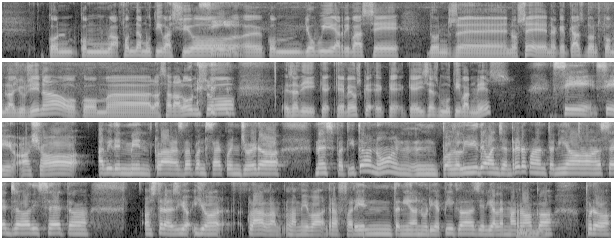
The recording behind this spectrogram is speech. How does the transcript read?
com, com una font de motivació, sí. eh, com jo vull arribar a ser, doncs, eh, no sé, en aquest cas, doncs, com la Georgina o com eh, la Sara Alonso... És a dir, que, que veus que, que, que ells es motiven més? Sí, sí, això evidentment, clar, has de pensar quan jo era més petita, no? Posa-li 10 anys enrere, quan en tenia 16, 17, eh, Ostres, jo, jo clar, la, la meva referent tenia Núria Piques, hi havia l'Emma Roca, mm. però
